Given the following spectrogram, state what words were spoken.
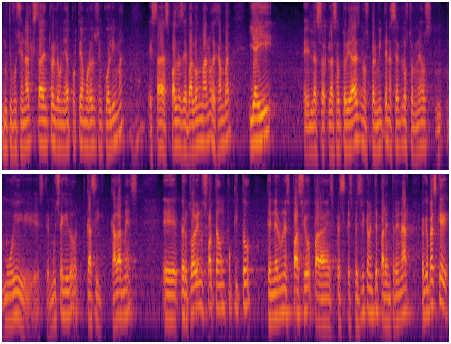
multifuncional que está dentro de la Unidad Deportiva Morelos en Colima, está a espaldas de balón mano, de handball, y ahí eh, las, las autoridades nos permiten hacer los torneos muy, este, muy seguido, casi cada mes, eh, pero todavía nos falta un poquito tener un espacio para espe- específicamente para entrenar. Lo que pasa es que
